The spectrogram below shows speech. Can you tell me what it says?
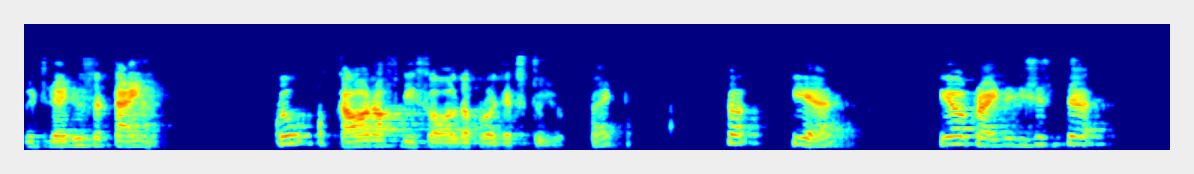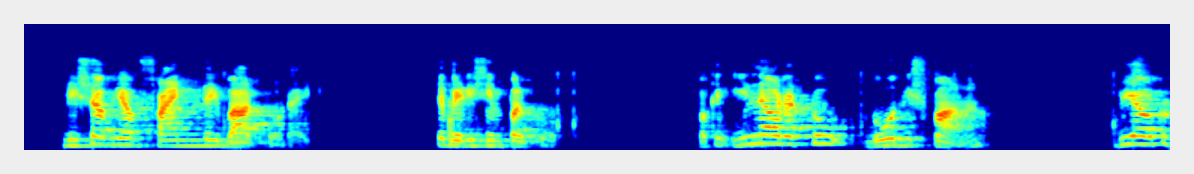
it reduce the time to cover off this all the projects to you right? So here you have tried this is the this how you have find the barcode id it's a very simple code okay in order to do this one we have to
